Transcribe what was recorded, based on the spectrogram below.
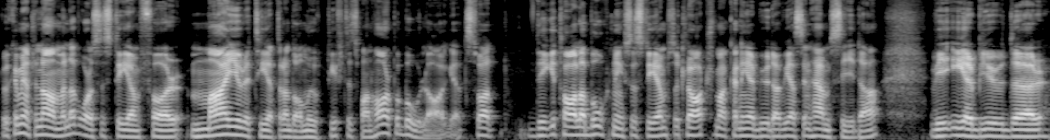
då kan man egentligen använda våra system för majoriteten av de uppgifter som man har på bolaget. Så att digitala bokningssystem såklart som man kan erbjuda via sin hemsida. Vi erbjuder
